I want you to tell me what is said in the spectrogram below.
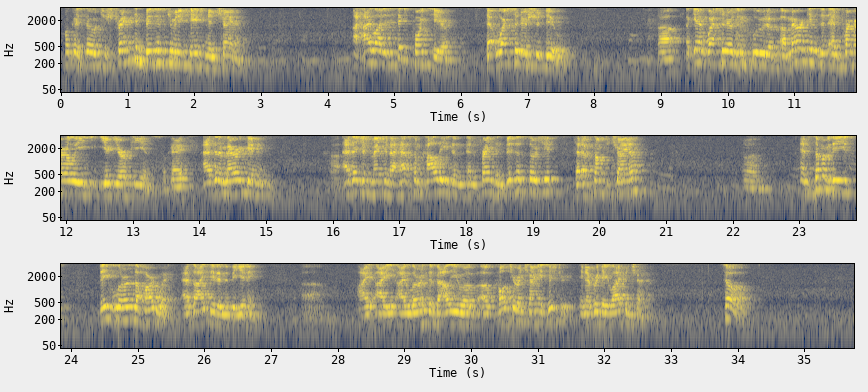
Okay, so to strengthen business communication in China, I highlighted six points here that Westerners should do. Uh, again, Westerners include Americans and, and primarily Europeans. Okay, as an American, uh, as I just mentioned, I have some colleagues and, and, friends and business associates that have come to China, um, and some of these they've learned the hard way, as I did in the beginning. I, I, I learned the value of, of culture and Chinese history in everyday life in China. So,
